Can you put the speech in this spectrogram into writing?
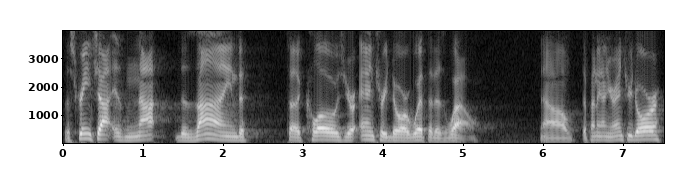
the screenshot is not designed to close your entry door with it as well. Now, depending on your entry door,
